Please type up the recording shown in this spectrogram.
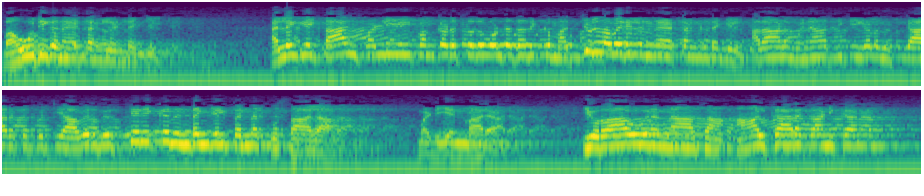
ഭൗതിക നേട്ടങ്ങളുണ്ടെങ്കിൽ അല്ലെങ്കിൽ താൻ പള്ളിയിൽ പങ്കെടുത്തതുകൊണ്ട് തനിക്ക് മറ്റുള്ളവരിൽ നേട്ടമുണ്ടെങ്കിൽ അതാണ് മുനാഫിക്കുകളുടെ നിസ്കാരത്തെപ്പറ്റി അവർ നിസ്കരിക്കുന്നുണ്ടെങ്കിൽ തന്നെ കുസാല മടിയന്മാരാണ്. യുറാവൂനാസ ആൾക്കാരെ കാണിക്കാനാണ്.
